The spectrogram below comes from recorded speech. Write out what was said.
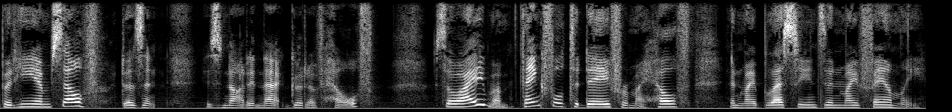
but he himself doesn't is not in that good of health. So I am thankful today for my health and my blessings and my family.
